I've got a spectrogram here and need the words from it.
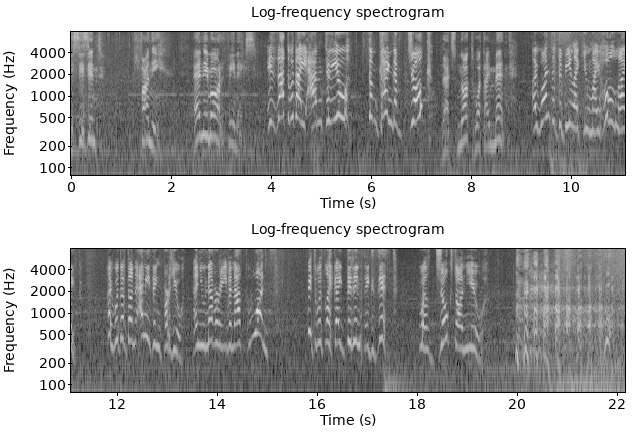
This isn't funny anymore, Fenyx. Is that what I am to you? Some kind of joke? That's not what I meant. I wanted to be like you my whole life. I would have done anything for you, and you never even asked once. It was like I didn't exist. Well, joke's on you.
